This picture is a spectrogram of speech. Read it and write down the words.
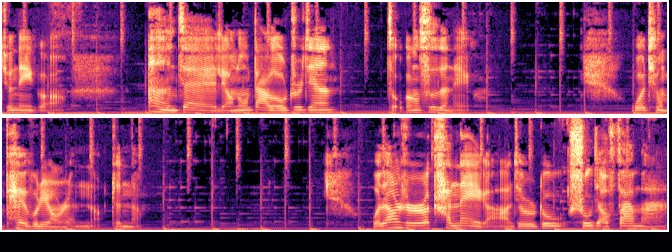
就那个 在两栋大楼之间走钢丝的那个，我挺佩服这种人的，真的。我当时看那个啊，就是都手脚发麻，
